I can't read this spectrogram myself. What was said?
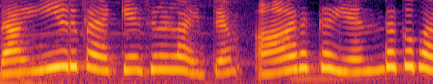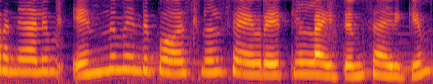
ദാ ഈ ഒരു പാക്കേജിലുള്ള ഐറ്റം ആരൊക്കെ എന്തൊക്കെ പറഞ്ഞാലും എന്നും എന്റെ പേഴ്സണൽ ഫേവറേറ്റിലുള്ള ഐറ്റംസ് ആയിരിക്കും.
